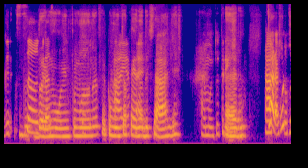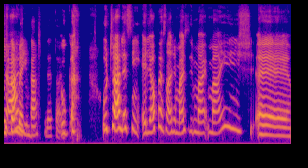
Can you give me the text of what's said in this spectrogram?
gr- sangra. Dói muito, mano. Eu fico com muita Ai, é pena do. Charlie. É muito triste. Sério. Ah, Cara, as o Charlie, também, tá? Detalhe. o, O Charlie, assim, ele é o personagem mais. mais, mais é,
